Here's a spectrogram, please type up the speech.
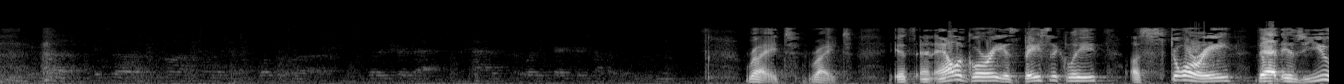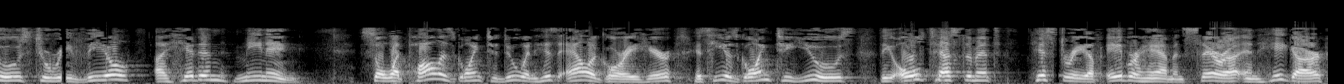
Right, right. It's an allegory is basically a story that is used to reveal a hidden meaning. So what Paul is going to do in his allegory here is he is going to use the Old Testament history of Abraham and Sarah and Hagar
